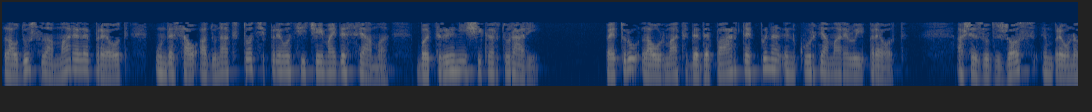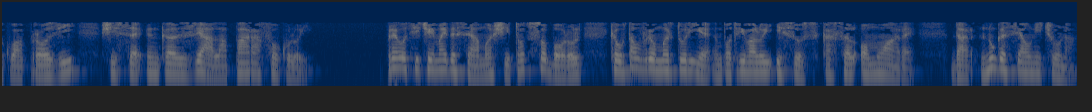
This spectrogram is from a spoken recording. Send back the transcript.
l-au dus la marele preot, unde s-au adunat toți preoții cei mai de seamă, bătrânii și cărturarii. Petru l-a urmat de departe până în curtea marelui preot așezut jos împreună cu aprozii și se încălzea la para focului. Preoții cei mai de seamă și tot soborul căutau vreo mărturie împotriva lui Isus ca să-l omoare, dar nu găseau niciuna,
